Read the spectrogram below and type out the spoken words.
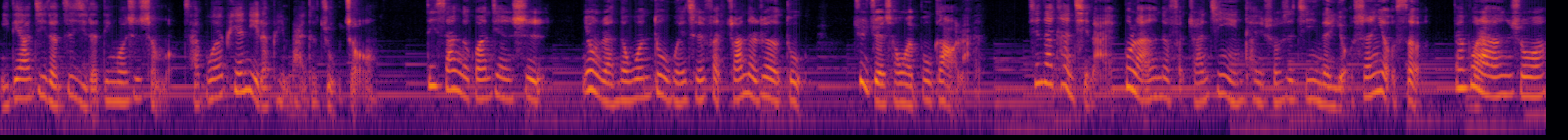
一定要记得自己的定位是什么，才不会偏离了品牌的主轴。第三个关键是用人的温度维持粉砖的热度，拒绝成为布告栏。现在看起来，布莱恩的粉砖经营可以说是经营的有声有色。但布莱恩说，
